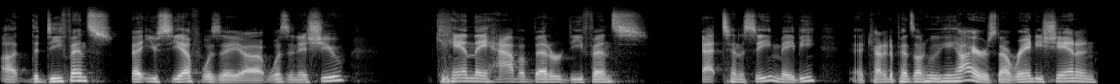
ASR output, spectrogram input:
Uh, the defense at UCF was a uh, was an issue. Can they have a better defense at Tennessee? Maybe. It kind of depends on who he hires. Now, Randy Shannon,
